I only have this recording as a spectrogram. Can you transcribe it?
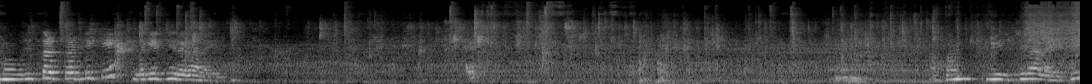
मोहरी तडतडली की लगेच जिरं घालायचं. आपण मिरची घालायची.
